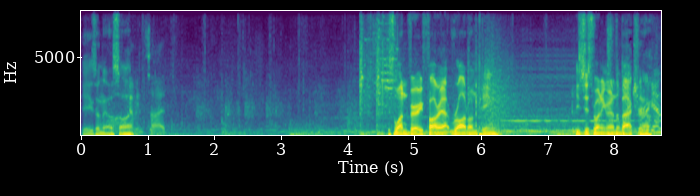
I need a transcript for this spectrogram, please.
Yeah, he's on the other Oh, side. Come inside. There's one very far out right on ping. He's just running around the, The back white now. again?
